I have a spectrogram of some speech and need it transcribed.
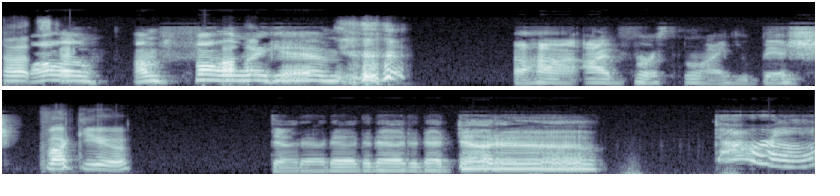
Follow. Sick. I'm following him. Haha, I'm first in line, you bitch. Fuck you. Da da da da da da da da. Dara.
